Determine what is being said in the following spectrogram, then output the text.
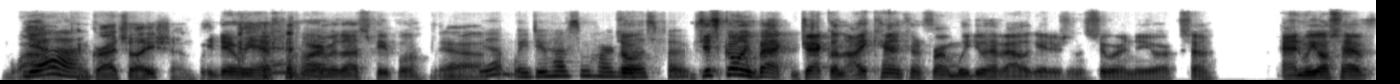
Wow. yeah. Congratulations. we do. We have some hard with us people. Yeah. yeah, we do have some hard So, with us folks. Just going back, Jacqueline, I can confirm we do have alligators in the sewer in New York. So, and we also have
